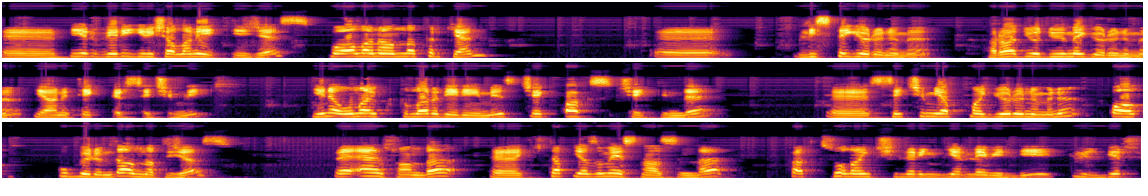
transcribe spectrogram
ee, bir veri giriş alanı ekleyeceğiz. Bu alanı anlatırken e, liste görünümü, radyo düğme görünümü yani tek bir seçimlik, yine onay kutuları dediğimiz checkbox şeklinde e, seçim yapma görünümünü bu, bu bölümde anlatacağız. Ve en sonda e, kitap yazımı esnasında katkısı olan kişilerin girilebildiği düz bir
